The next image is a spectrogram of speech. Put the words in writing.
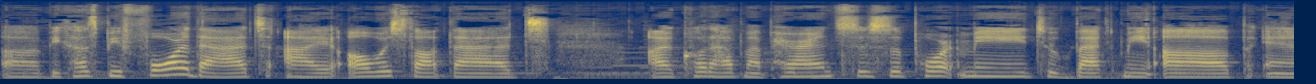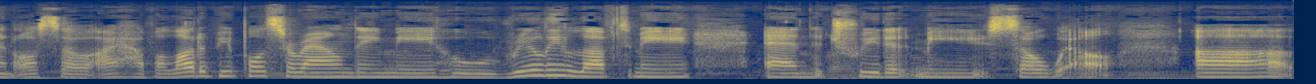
Uh, because before that, I always thought that I could have my parents to support me, to back me up, and also I have a lot of people surrounding me who really loved me and treated me so well. Uh,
